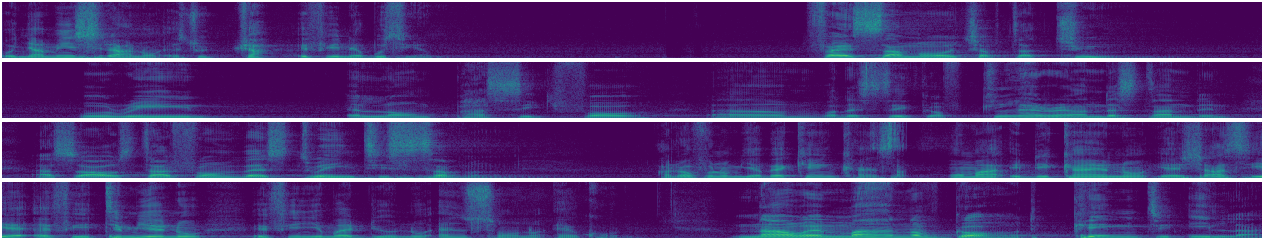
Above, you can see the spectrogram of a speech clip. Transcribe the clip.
onyame nhyira no ɛso twa ɛfiri n'abusua mu First Samuel chapter 2. We'll read a long passage for, um, for the sake of clearer understanding. Uh, so I'll start from verse 27. adɔfo nom yɛbɛkenkan sa nwoma a ɛdi kan no yɛhyɛ aseɛ afiri ti mmienu ɛfiri nnwuma aduonu nson no ɛkɔ no Now a man of God came to Eli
